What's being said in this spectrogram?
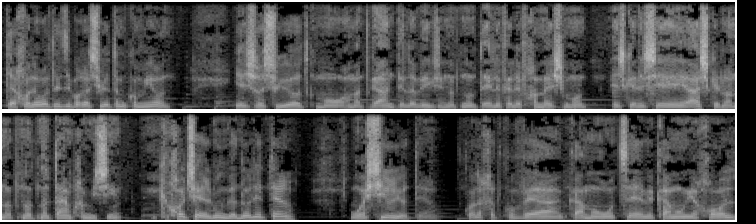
אתה יכול לראות את זה ברשויות המקומיות. יש רשויות כמו רמת גן, תל אביב, שנותנות 1,000-1,500, יש כאלה שאשקלון נותנות 250. ככל שהארגון גדול יותר, הוא עשיר יותר. כל אחד קובע כמה הוא רוצה וכמה הוא יכול.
